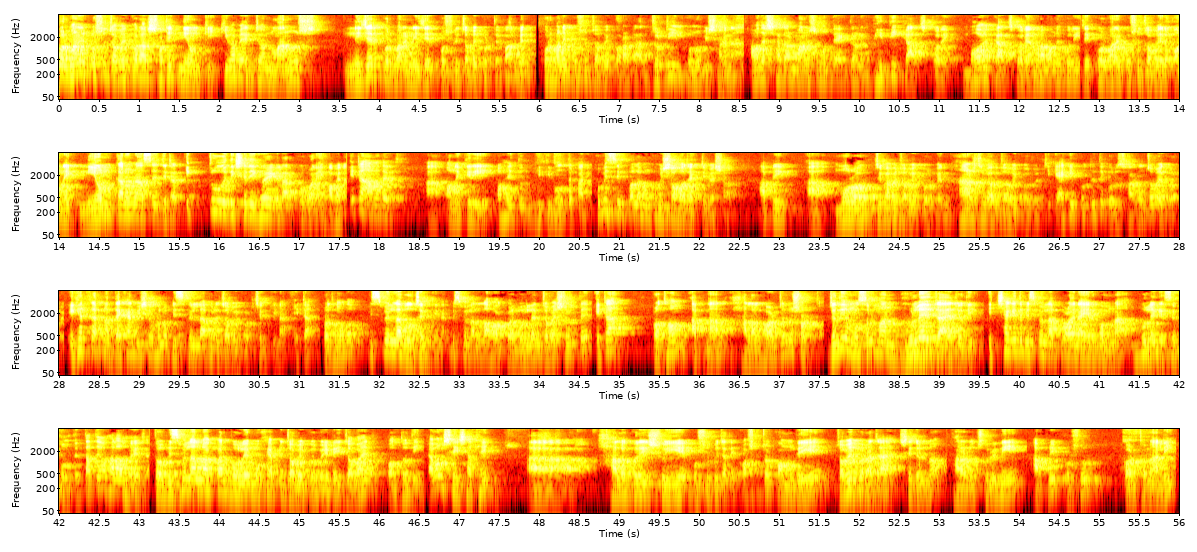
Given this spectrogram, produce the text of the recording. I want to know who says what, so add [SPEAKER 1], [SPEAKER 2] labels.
[SPEAKER 1] কোরবানির পশু জবাই করার সঠিক নিয়ম কি? কীভাবে একজন মানুষ নিজের কোরবানি নিজের পশুটি জবাই করতে পারবেন? কোরবানি পশু জবাই করাটা জটিল কোনো বিষয় না। আমাদের সাধারণ মানুষের মধ্যে এক ধরনের ভীতি কাজ করে, ভয় কাজ করে। আমরা মনে করি যে কোরবানি পশু জবের অনেক নিয়ম কানুন আছে যেটা একটু এদিক সেদিক হয়ে গেলে আর কোরবানি হবে না। এটা আমাদের অনেকেরই অহেতুক ভীতি বলতে পারি। খুবই সিম্পল এবং খুবই সহজ একটি বিষয়। আপনি মোরগ যেভাবে জবাই করবেন, হাঁস যেভাবে জবাই করবেন, ঠিক একই পদ্ধতিতে গরু, ছাগল জবাই করবেন। এক্ষেত্রে আপনার দেখার বিষয় হলো, বিসমিল্লাহ বলে জবাই করছেন কিনা, এটা প্রথমত, বিসমিল্লাহ বলছেন কিনা। বিসমিল্লাহ আকবার বললেন জবাই শুরুতে এটা প্রথম আপনার হালাল হওয়ার জন্য শর্ত। যদিও মুসলমান ভুলে যায় যদি, ইচ্ছাকৃত বিসমিল্লাহ পড়ে না, এরকম না, ভুলে গেছে বলতে, তাতেও হালাল হয়ে যায়। তো বিসমিল্লাহ আল্লাহ আকবার বলে মুখে আপনি জবাই করবেন, এটাই জবাইয়ের পদ্ধতি, এবং সেই সাথে ভালো করে শুইয়ে পশুকে যাতে কষ্ট কম দিয়ে জবে করা যায় সেজন্য ধারালো ছুরি নিয়ে আপনি পশুর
